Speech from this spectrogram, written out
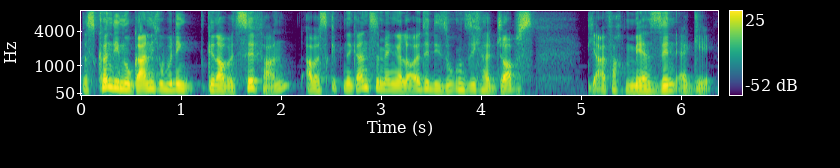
Das können die nur gar nicht unbedingt genau beziffern, aber es gibt eine ganze Menge Leute, die suchen sich halt Jobs, die einfach mehr Sinn ergeben.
